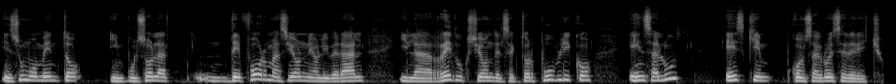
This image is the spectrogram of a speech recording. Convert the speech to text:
en su momento impulsó la deformación neoliberal y la reducción del sector público en salud, es quien consagró ese derecho.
